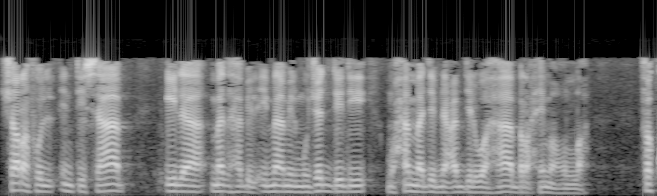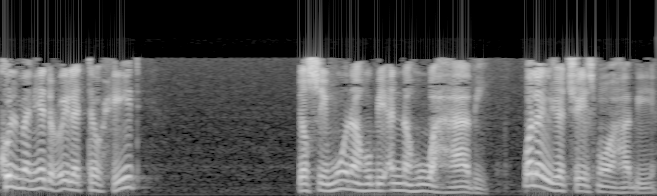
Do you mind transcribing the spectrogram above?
شرف الانتساب إلى مذهب الإمام المجدد محمد بن عبد الوهاب رحمه الله. فكل من يدعو إلى التوحيد يصيمونه بأنه وهابي ولا يوجد شيء اسمه وهابية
